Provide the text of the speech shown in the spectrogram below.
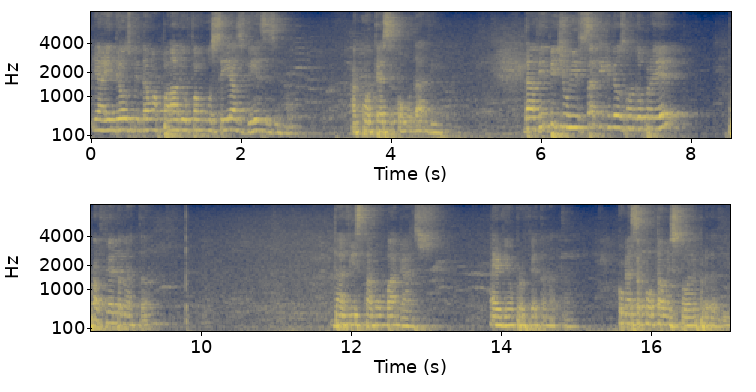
E aí Deus me dá uma palavra, eu falo com você, e às vezes, irmão, acontece como Davi. Davi pediu isso, sabe o que Deus mandou para ele? O profeta Natan. Davi estava um bagaço. Aí vem o profeta Natan. Começa a contar uma história para Davi.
